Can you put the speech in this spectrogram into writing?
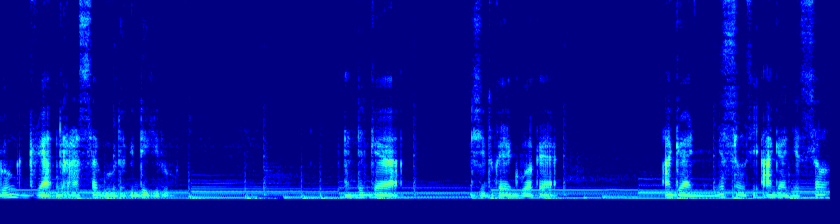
gue nggak ngerasa gue udah gede gitu then kayak di situ kayak gue kayak agak nyesel sih agak nyesel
